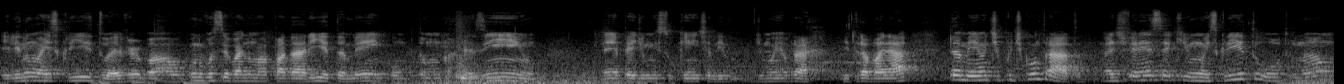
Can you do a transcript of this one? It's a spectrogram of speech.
Ele não é escrito, é verbal. Quando você vai numa padaria também, toma um cafezinho, né, pede um misto quente ali de manhã para ir trabalhar, também é um tipo de contrato. A diferença é que um é escrito, o outro não.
